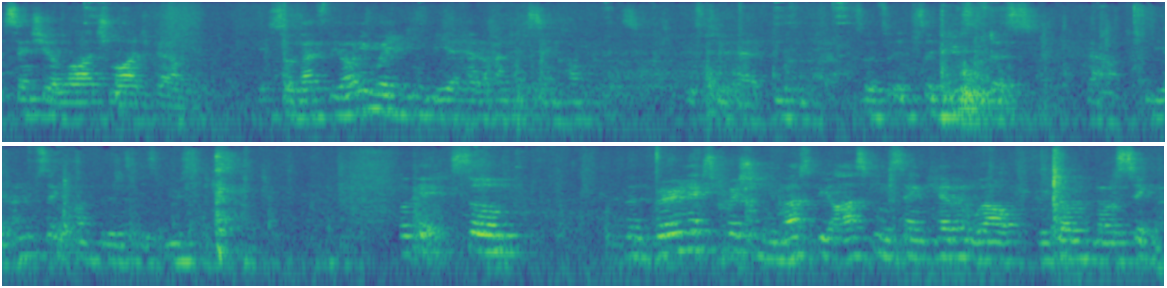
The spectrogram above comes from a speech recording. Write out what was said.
essentially a large, large value. So that's the only way you can be have 100% confidence is to have infinite bounds. So it's, it's a useless To be 100% confident is useless. Okay, so the very next question you must be asking is saying, Kevin, well, we don't know sigma.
